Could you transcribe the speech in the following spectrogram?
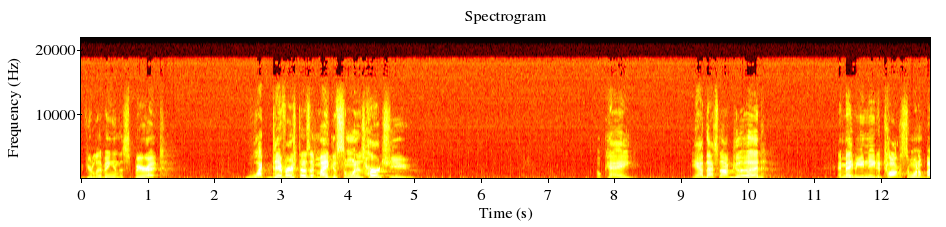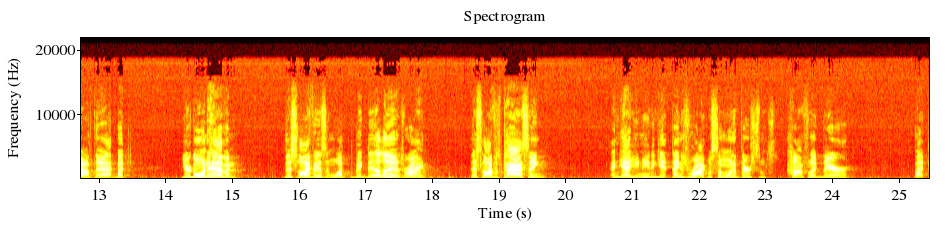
if you're living in the spirit, what difference does it make if someone has hurt you? Okay, yeah, that's not good. And maybe you need to talk to someone about that, but you're going to heaven. This life isn't what the big deal is, right? This life is passing. And yeah, you need to get things right with someone if there's some conflict there. But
